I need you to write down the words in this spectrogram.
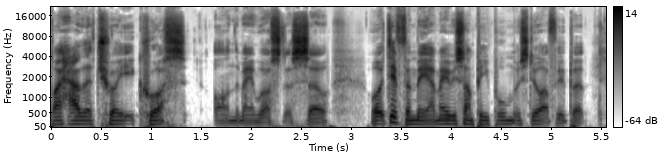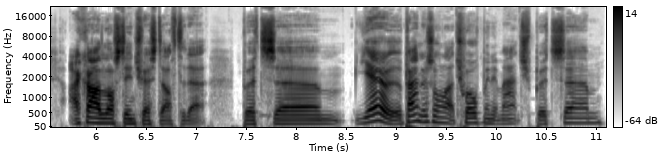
by how they've treated Kross on the main roster. So, well, it did for me. Maybe some people were still up for it, but I kind of lost interest after that. But um, yeah, apparently it was on like twelve minute match. But um,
